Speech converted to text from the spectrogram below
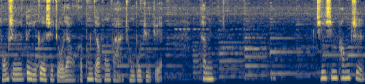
同时对于各式佐料和烹调方法从不拒绝。他们精心烹制，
